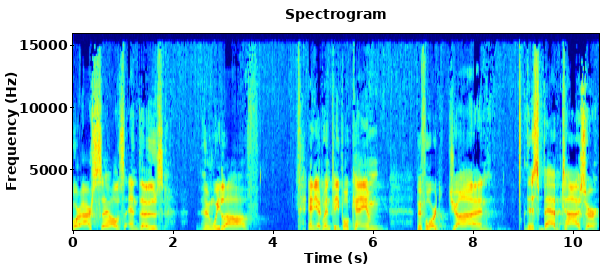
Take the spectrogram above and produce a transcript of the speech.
for ourselves and those whom we love? And yet, when people came before John, this baptizer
